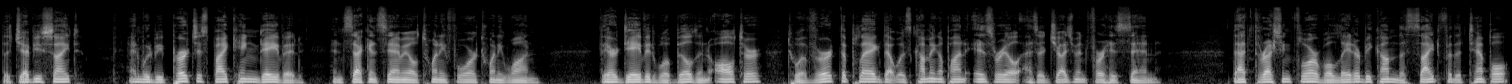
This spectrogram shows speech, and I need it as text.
the Jebusite, and would be purchased by King David in 2 Samuel 24:21. There David will build an altar to avert the plague that was coming upon Israel as a judgment for his sin. That threshing floor will later become the site for the temple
